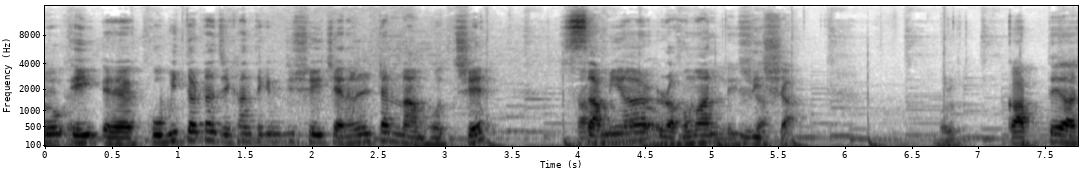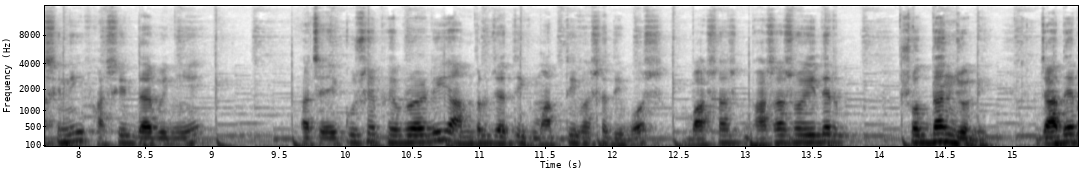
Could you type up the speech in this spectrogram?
তো এই কবিতাটা যেখান থেকে নিচ্ছি সেই চ্যানেলটার নাম হচ্ছে সামিয়া রহমান লিসা। কাটতে আসেনি ফাঁসির দাবি নিয়ে। আচ্ছা একুশে ফেব্রুয়ারি আন্তর্জাতিক মাতৃভাষা দিবস। ভাষা ভাষা শহীদের শ্রদ্ধাঞ্জলি। যাদের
